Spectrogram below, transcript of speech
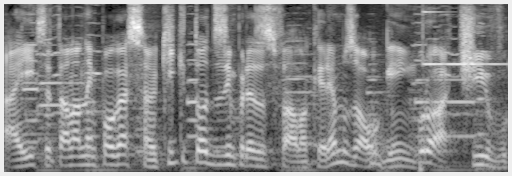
Aí você tá lá na empolgação. E o que, que todas as empresas falam? Queremos alguém proativo,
